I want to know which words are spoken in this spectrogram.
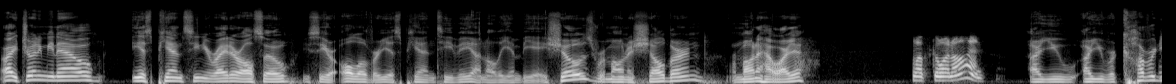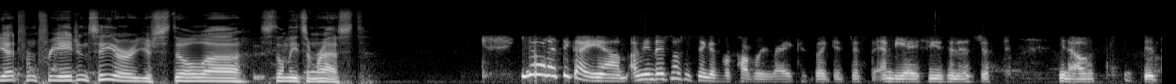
All right, joining me now ESPN senior writer. Also, you see her all over ESPN TV on all the NBA shows. Ramona Shelburne. Ramona, how are you? What's going on? Are you are you recovered yet from free agency, or you still uh, still need some rest? You know what? I think I am. I mean, there's no such thing as recovery, right? Because like it's just the NBA season is just, you know, it's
